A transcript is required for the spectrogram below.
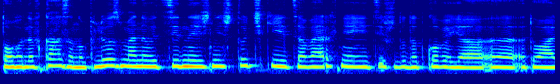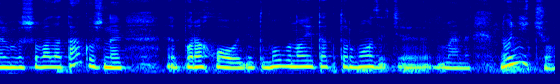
того не вказано. Плюс в мене оці нижні штучки, і ця верхня, і ці ж додаткові я е, етуалем вишивала також не е, пораховані, тому воно і так тормозить е, в мене. Ну нічого.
